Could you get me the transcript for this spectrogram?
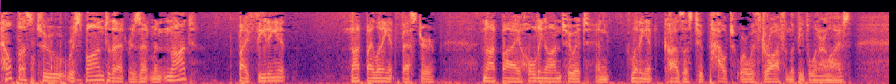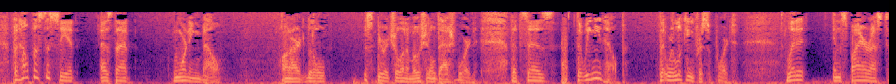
Help us to respond to that resentment not by feeding it, not by letting it fester, not by holding on to it and letting it cause us to pout or withdraw from the people in our lives, but help us to see it as that warning bell on our little spiritual and emotional dashboard that says that we need help, that we're looking for support. Let it inspire us to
